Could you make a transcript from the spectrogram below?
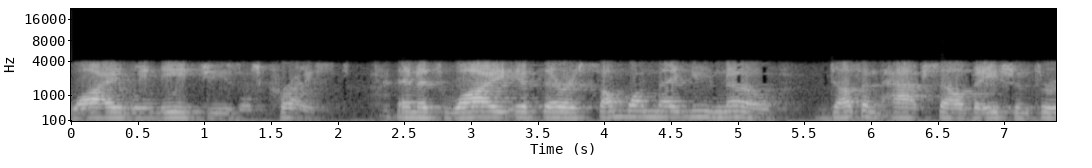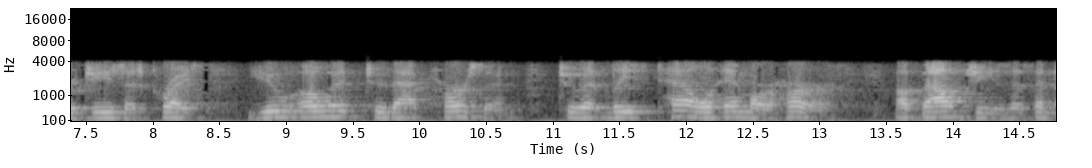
why we need Jesus Christ. And it's why, if there is someone that you know doesn't have salvation through Jesus Christ, you owe it to that person to at least tell him or her about Jesus and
